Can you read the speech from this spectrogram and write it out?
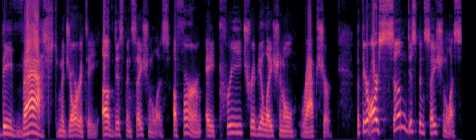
the vast majority of dispensationalists affirm a pre tribulational rapture. But there are some dispensationalists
